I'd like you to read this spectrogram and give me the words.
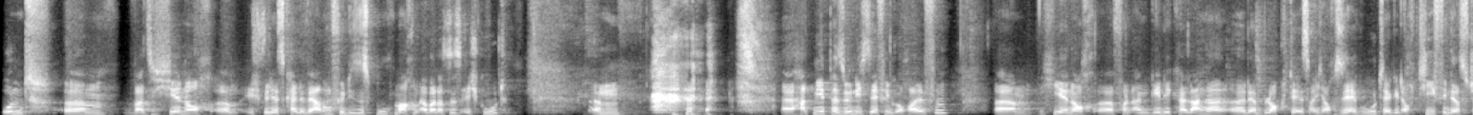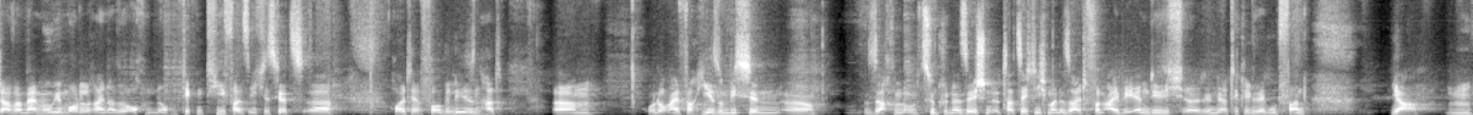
Und ähm, was ich hier noch, ähm, ich will jetzt keine Werbung für dieses Buch machen, aber das ist echt gut. Ähm, äh, hat mir persönlich sehr viel geholfen. Ähm, hier noch äh, von Angelika Langer, äh, der Blog, der ist eigentlich auch sehr gut. Der geht auch tief in das Java Memory Model rein, also auch noch einen Ticken tiefer, als ich es jetzt äh, heute vorgelesen hat. Ähm, und auch einfach hier so ein bisschen äh, Sachen und Synchronization. Tatsächlich mal eine Seite von IBM, die ich äh, den Artikel sehr gut fand. Ja, mh. Hm.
